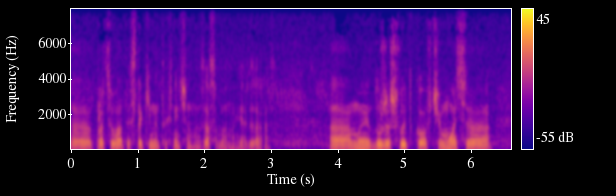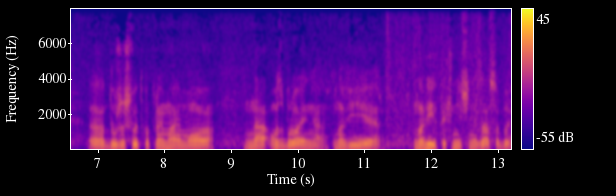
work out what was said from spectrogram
е, працювати з такими технічними засобами, як зараз. Е, Ми дуже швидко вчимося, е, дуже швидко приймаємо на озброєння нові, нові технічні засоби,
